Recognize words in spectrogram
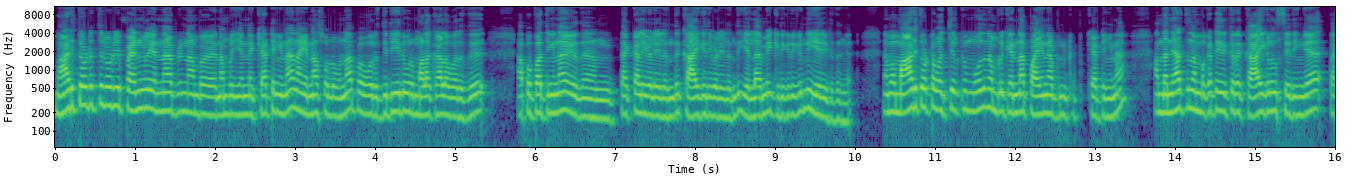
மாடித்தோட்டத்தினுடைய பயன்கள் என்ன அப்படின்னு நம்ம நம்ம என்ன கேட்டிங்கன்னா நான் என்ன சொல்லுவேன்னா இப்போ ஒரு திடீர்னு ஒரு மழை காலம் வருது. அப்போ பார்த்தீங்கன்னா இது தக்காளி விலையிலேருந்து காய்கறி விலையிலேருந்து எல்லாமே கிடுக்கிடுக்குன்னு ஏறிடுதுங்க. நம்ம மாடி தோட்டம் வச்சுருக்கும் போது நம்மளுக்கு என்ன பயன் அப்படின்னு கேட்டிங்கன்னா அந்த நேரத்தில் நம்மக்கிட்ட இருக்கிற காய்களும் சரிங்க த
